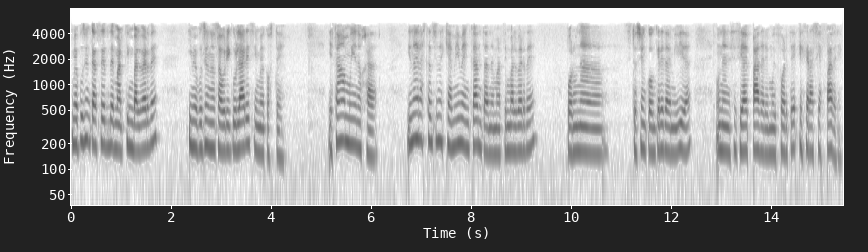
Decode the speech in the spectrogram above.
Me puse un cassette de Martín Valverde y me puse unos auriculares y me acosté. Y estaba muy enojada. Y una de las canciones que a mí me encantan de Martín Valverde, por una situación concreta de mi vida, una necesidad de padre muy fuerte, es Gracias Padre,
